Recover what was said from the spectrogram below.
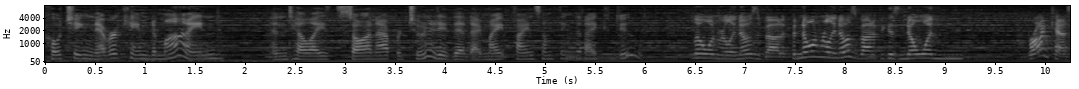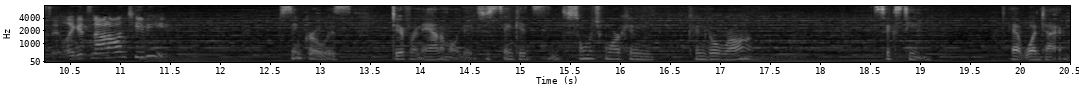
Coaching never came to mind until I saw an opportunity that I might find something that I could do. No one really knows about it, but no one really knows about it because no one broadcasts it. Like it's not on TV. Synchro is different animal. I just think it's so much more can can go wrong. 16 at one time.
